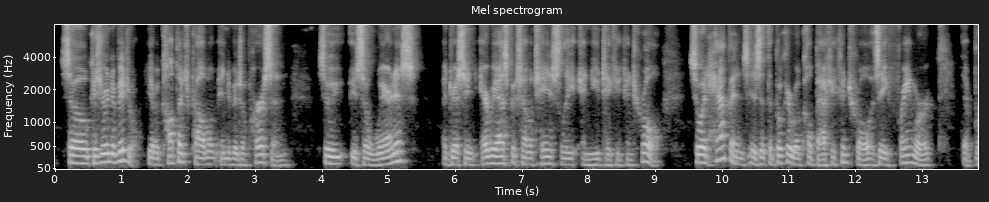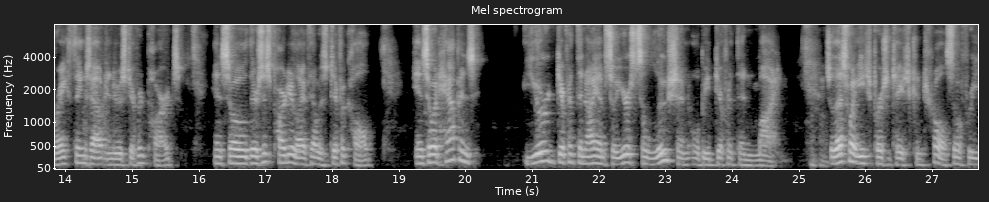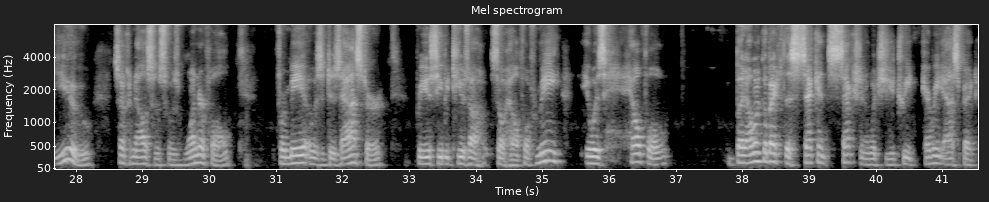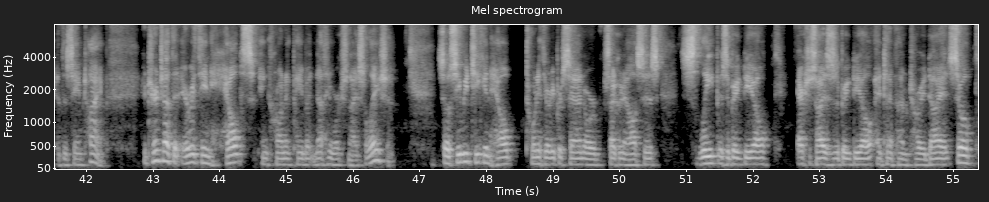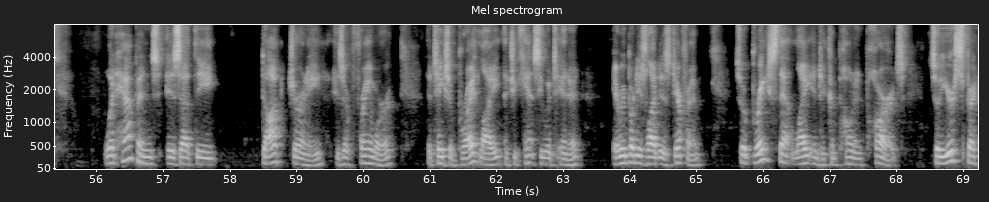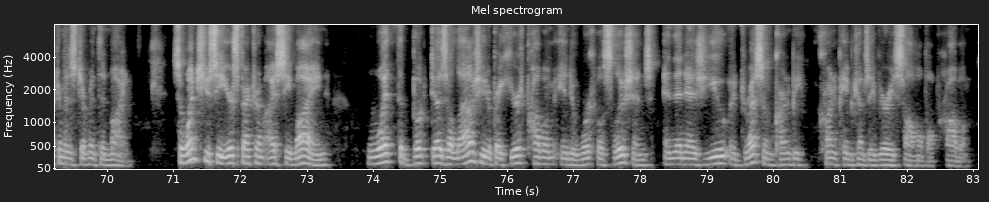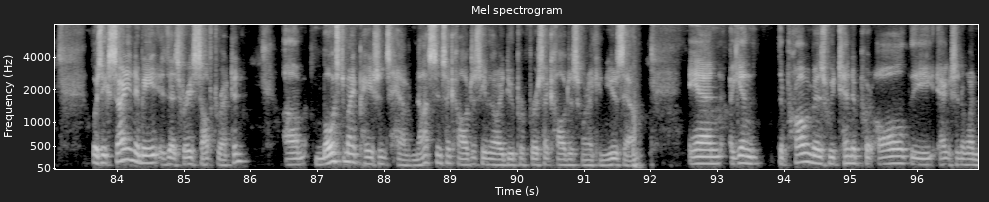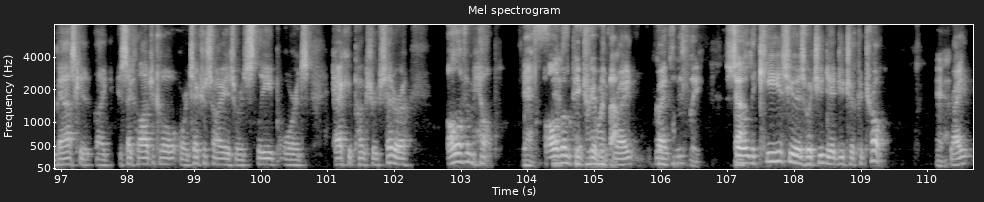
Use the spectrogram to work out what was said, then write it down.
So because you're an individual, you have a complex problem, individual person. So it's awareness, addressing every aspect simultaneously, and you taking control. So what happens is that the book I wrote called Back in Control is a framework that breaks things out into its different parts. And so there's this part of your life that was difficult. And so what happens, you're different than I am. So your solution will be different than mine. Mm-hmm. So that's why each person takes control. So for you, psychoanalysis was wonderful. For me, it was a disaster for you, CBT was not so helpful. For me, it was helpful, but I want to go back to the second section, which you treat every aspect at the same time. It turns out that everything helps in chronic pain, but nothing works in isolation. So CBT can help 20, 30%, or psychoanalysis. Sleep is a big deal. Exercise is a big deal. Anti-inflammatory diet. So what happens is that the DOC journey is a framework that takes a bright light that you can't see what's in it. Everybody's light is different. So it breaks that light into component parts. So your spectrum is different than mine. So once you see your spectrum, I see mine. What the book does allows you to break your problem into workable solutions. And then as you address them, chronic, chronic pain becomes a very solvable problem. What's exciting to me is that it's very self-directed. Um, most of my patients have not seen psychologists, even though I do prefer psychologists when I can use them. And again, the problem is we tend to put all the eggs into one basket, like it's psychological or it's exercise or it's sleep or it's acupuncture, etc. All of them help. Yes. All yes, of them contribute, right? Right. Completely. So yeah. the key issue is what you did, you took control. Yeah. Right.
